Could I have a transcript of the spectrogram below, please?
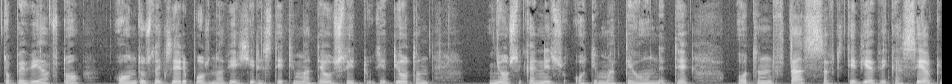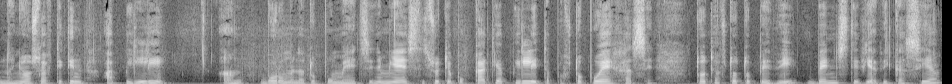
το παιδί αυτό όντως δεν ξέρει πώς να διαχειριστεί τη ματέωσή του, γιατί όταν νιώσει κανείς ότι ματαιώνεται, όταν φτάσει σε αυτή τη διαδικασία του να νιώσει αυτή την απειλή αν μπορούμε να το πούμε έτσι, είναι μια αίσθηση ότι από κάτι απειλείται, από αυτό που έχασε, τότε αυτό το παιδί μπαίνει στη διαδικασία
